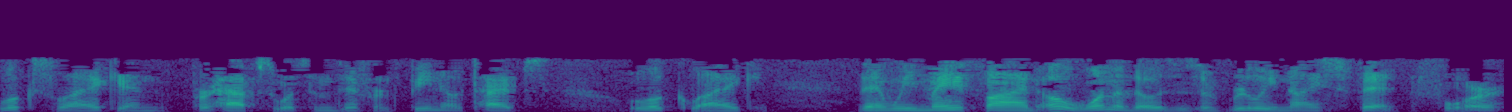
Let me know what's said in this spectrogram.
looks like and perhaps what some different phenotypes look like, then we may find, oh, one of those is a really nice fit for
